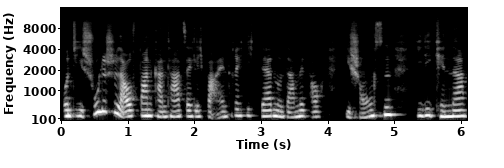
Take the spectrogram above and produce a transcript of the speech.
Und die schulische Laufbahn kann tatsächlich beeinträchtigt werden und damit auch die Chancen, die die Kinder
